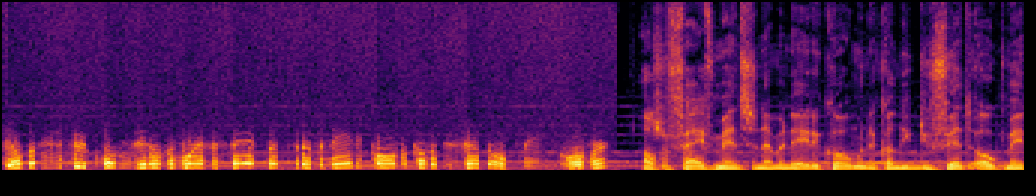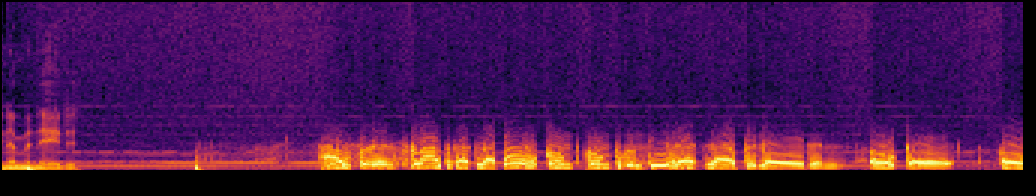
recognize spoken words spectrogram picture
Ja, dat is natuurlijk onzin. Als er morgen vijf mensen naar beneden komen, kan het duvet ook mee. Over. Als er vijf mensen naar beneden komen, dan kan die duvet ook mee naar beneden. Als er een slaapzak naar boven komt, komt er een duvet naar beneden. Oké. Oh.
